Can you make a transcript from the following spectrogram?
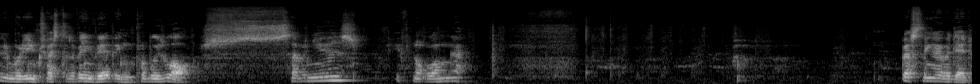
Anybody interested, I've been vaping probably what, seven years, if not longer. Best thing I ever did.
